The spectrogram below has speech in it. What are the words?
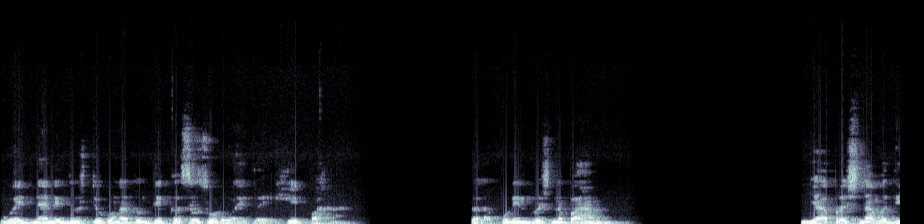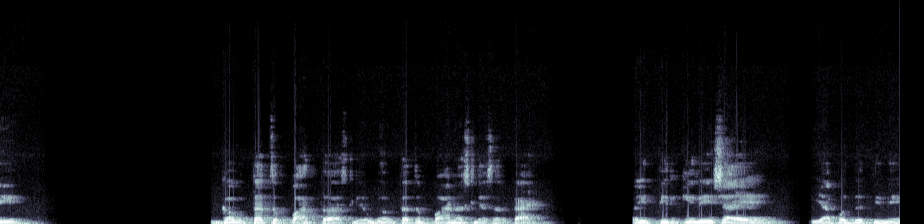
वैज्ञानिक दृष्टिकोनातून ते कसं सोडवायचं हे पहा. चला पुढील प्रश्न पहा. या प्रश्नामध्ये गवताचं पातं असल्या गवताचं पान असल्यासारखं आहे. काही तिरकी रेष आहे या पद्धतीने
